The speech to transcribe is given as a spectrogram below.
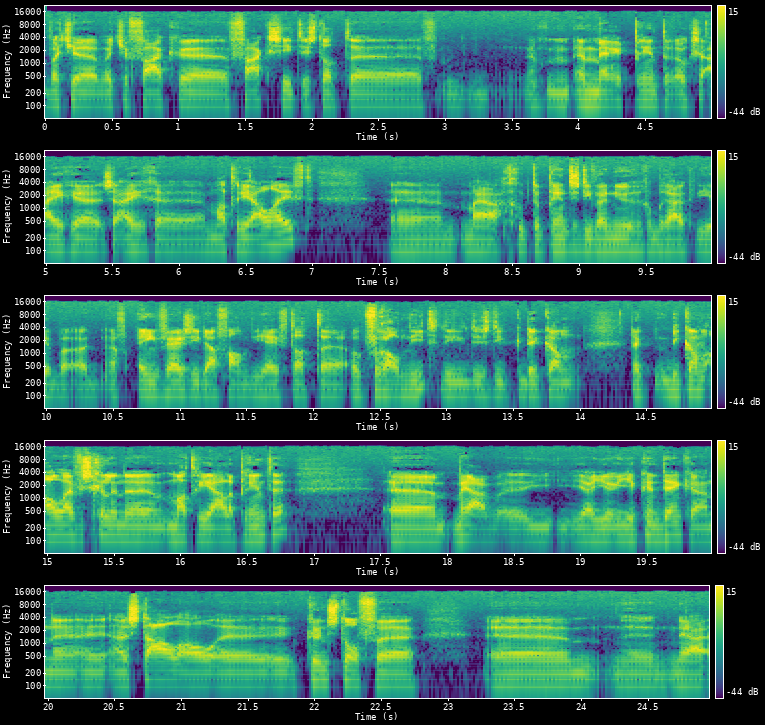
wat, je, wat je vaak, uh, vaak ziet is dat uh, een, merkprinter ook zijn eigen, zijn eigen materiaal heeft. maar ja, goed, de printers die wij nu gebruiken, die hebben één versie daarvan, die heeft dat ook vooral niet. Die, dus die, die, kan, die kan allerlei verschillende materialen printen. maar ja, ja je, je kunt denken aan, aan staal al. Ehm, eh, nou ja,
